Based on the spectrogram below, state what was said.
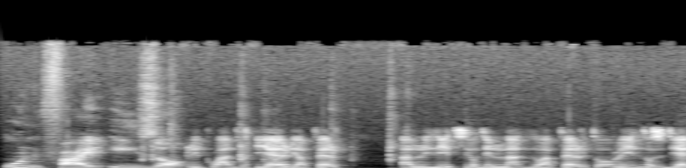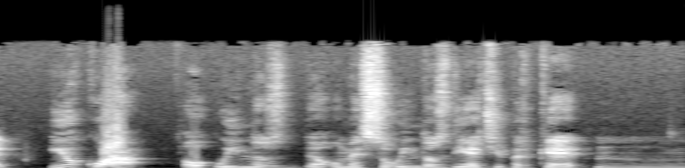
un file ISO. Riquadro ieri aperto. All'inizio dell'anno aperto. Windows 10. Io qua ho, Windows, ho messo Windows 10 perché mh, mm,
